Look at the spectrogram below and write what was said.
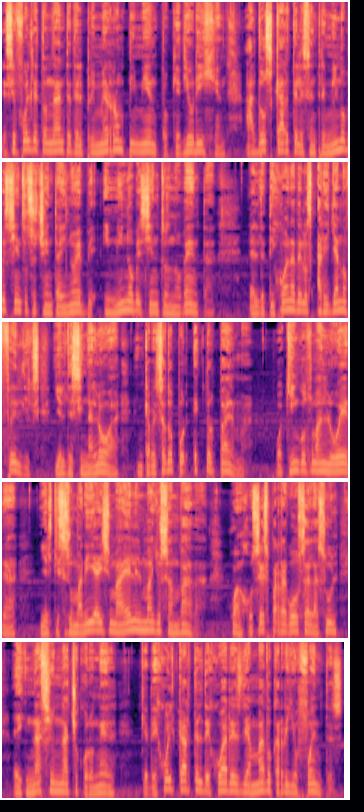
Ese fue el detonante del primer rompimiento que dio origen a dos cárteles entre 1989 y 1990, el de Tijuana de los Arellano Félix y el de Sinaloa, encabezado por Héctor Palma, Joaquín Guzmán Loera y el que se sumaría Ismael El Mayo Zambada, Juan José Esparragosa el Azul e Ignacio Nacho Coronel, que dejó el cártel de Juárez de Amado Carrillo Fuentes,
